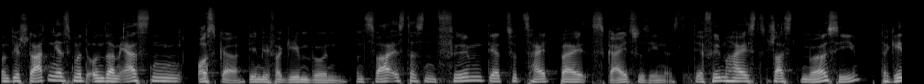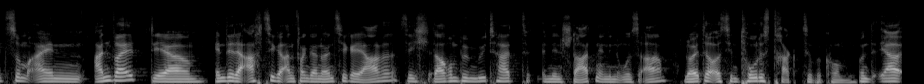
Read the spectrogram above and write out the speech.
Und wir starten jetzt mit unserem ersten Oscar, den wir vergeben würden. Und zwar ist das ein Film, der zurzeit bei Sky zu sehen ist. Der Film heißt Just Mercy. Da geht es um einen Anwalt, der Ende der 80er, Anfang der 90er Jahre sich darum bemüht hat, in den Staaten, in den USA, Leute aus dem Todestrakt zu bekommen. Und ja,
